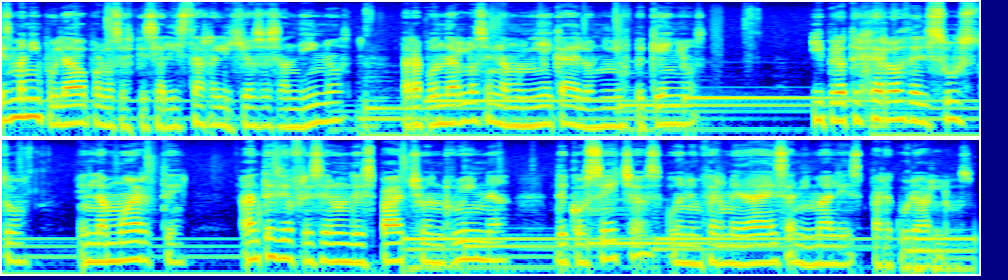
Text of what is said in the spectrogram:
Es manipulado por los especialistas religiosos andinos para ponerlos en la muñeca de los niños pequeños y protegerlos del susto, en la muerte, antes de ofrecer un despacho en ruina de cosechas o en enfermedades animales para curarlos.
